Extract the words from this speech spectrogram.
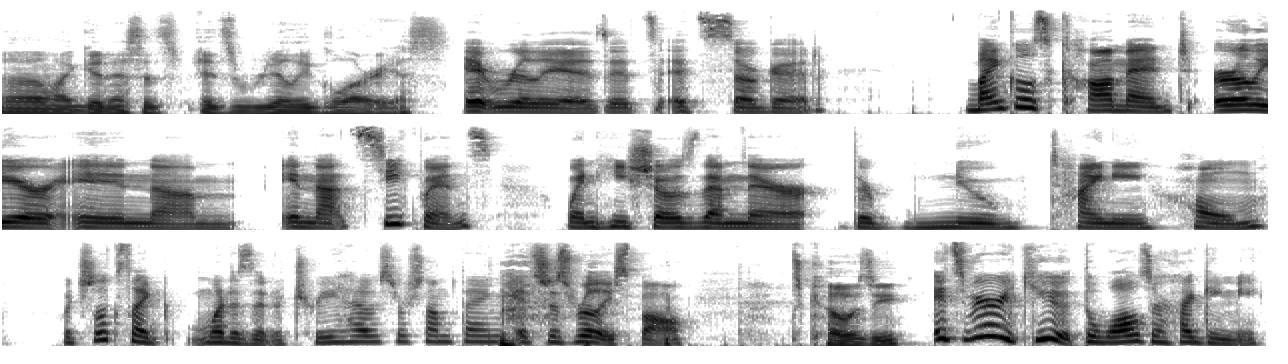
Oh my goodness, it's it's really glorious. It really is. It's it's so good. Michael's comment earlier in um in that sequence when he shows them their their new tiny home, which looks like what is it, a treehouse or something? It's just really small. It's cozy. It's very cute. The walls are hugging me.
